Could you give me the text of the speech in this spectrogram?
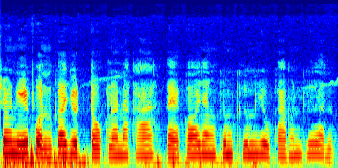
ช่วงนี้ฝนก็หยุดตกแล้วนะคะ แต่ก็ยังคึ้มๆอยู่ค่ะเพื่อนๆ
